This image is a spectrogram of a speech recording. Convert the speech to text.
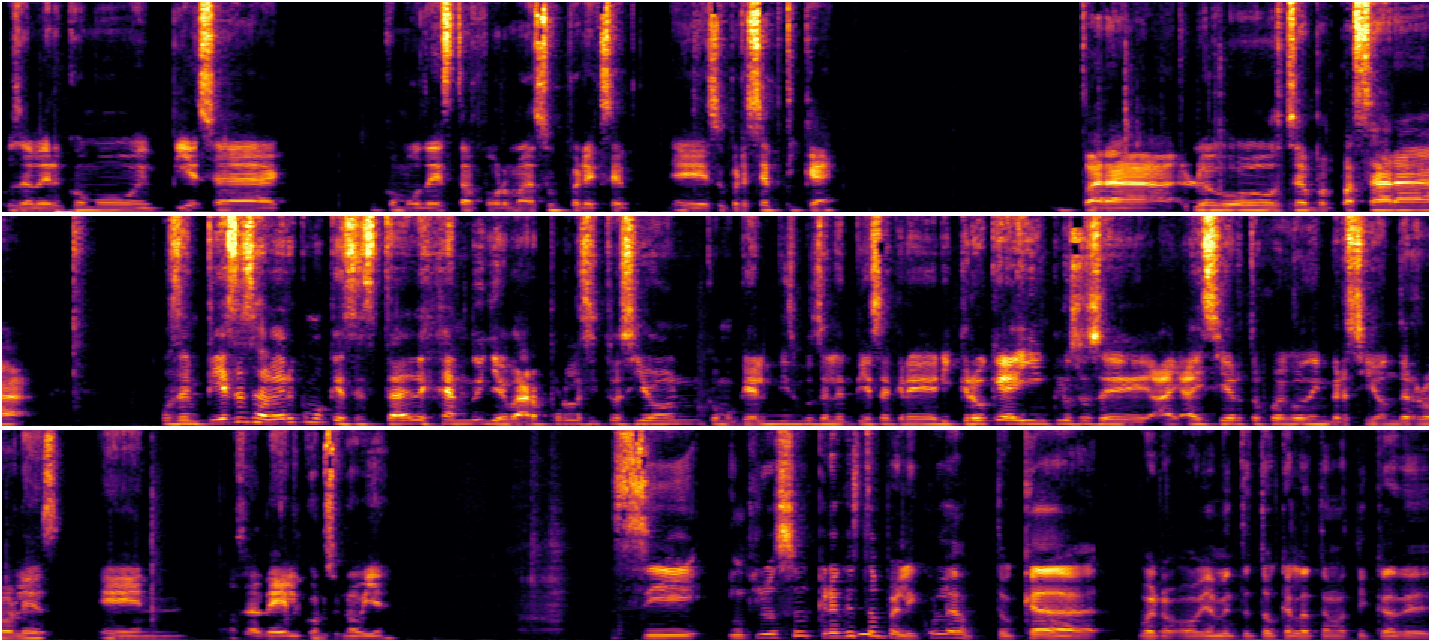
O sea, ver cómo empieza como de esta forma súper super escéptica para luego, o sea, pasar a... O sea, empiezas a ver como que se está dejando llevar por la situación, como que él mismo se le empieza a creer y creo que ahí incluso se, hay, cierto juego de inversión de roles en, o sea, de él con su novia. Sí, incluso creo que esta película toca, bueno, obviamente toca la temática de,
